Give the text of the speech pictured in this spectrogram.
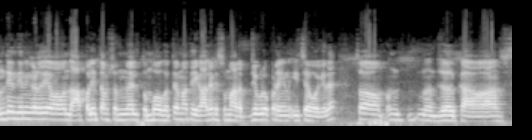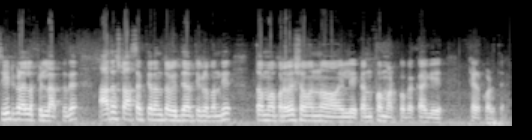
ಮುಂದಿನ ದಿನಗಳಲ್ಲಿ ಒಂದು ಆ ಫಲಿತಾಂಶದ ಮೇಲೆ ತುಂಬ ಹೋಗುತ್ತೆ. ಮತ್ತು ಈಗ ಆಲ್ರೆಡಿ ಸುಮಾರು ಅರ್ಜಿಗಳು ಕೂಡ ಈಚೆ ಹೋಗಿದೆ. ಸೊ ಸೀಟ್ಗಳೆಲ್ಲ ಫಿಲ್ ಆಗ್ತದೆ. ಆದಷ್ಟು ಆಸಕ್ತಿ ಇರೋಂಥ ವಿದ್ಯಾರ್ಥಿಗಳು ಬಂದು ತಮ್ಮ ಪ್ರವೇಶವನ್ನು ಇಲ್ಲಿ ಕನ್ಫರ್ಮ್ ಮಾಡ್ಕೋಬೇಕಾಗಿ ಕೇಳ್ಕೊಳ್ತೇನೆ.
